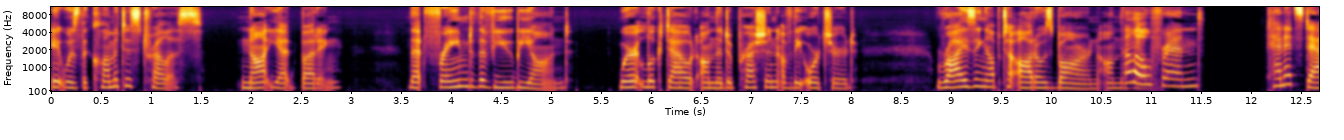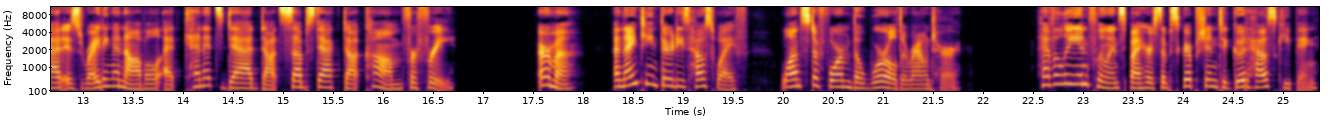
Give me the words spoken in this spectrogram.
It was the clematis trellis, not yet budding, that framed the view beyond, where it looked out on the depression of the orchard, rising up to Otto's barn on the Hello, hill. friend. Kennet's dad is writing a novel at kennetsdad.substack.com for free. Erma, a 1930s housewife, wants to form the world around her. Heavily influenced by her subscription to Good Housekeeping,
